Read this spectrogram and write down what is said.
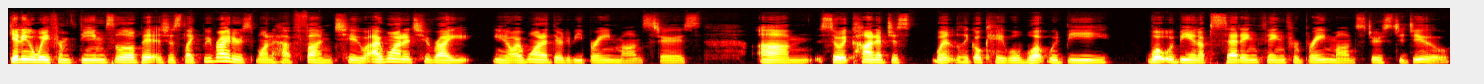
getting away from themes a little bit is just like we writers want to have fun too. I wanted to write, you know, I wanted there to be brain monsters. Um, so it kind of just went like, okay, well, what would be what would be an upsetting thing for brain monsters to do?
